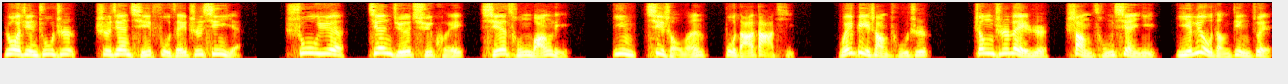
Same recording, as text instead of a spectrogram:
若尽诛之，是兼其负贼之心也。书曰：坚决渠魁，协从王礼。因弃守文，不达大体，为壁上图之。征之累日，上从献议，以六等定罪，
